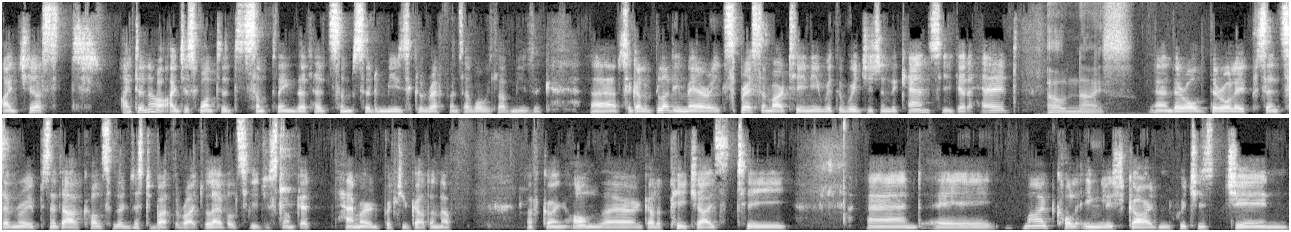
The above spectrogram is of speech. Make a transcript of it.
I just I don't know. I just wanted something that had some sort of musical reference. I've always loved music. Uh, so I got a Bloody Mary, espresso martini with the widget in the can, so you get a head. Oh, nice. And they're all they're all eight percent, seven or eight percent alcohol, so they're just about the right level, so you just don't get hammered, but you've got enough enough going on there. Got a peach iced tea and a might call it English Garden, which is gin,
